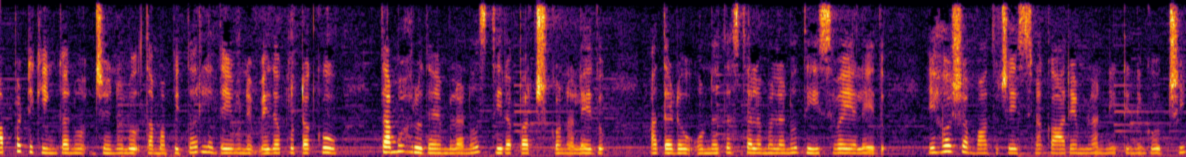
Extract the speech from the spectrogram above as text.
అప్పటికింకను జనులు తమ పితరుల దేవుని వెదకుటకు తమ హృదయములను స్థిరపరచుకొనలేదు. అతడు ఉన్నత స్థలములను తీసివేయలేదు. యహోషబాతు చేసిన కార్యములన్నిటిని గూర్చి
